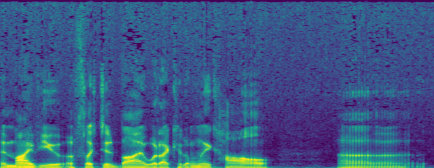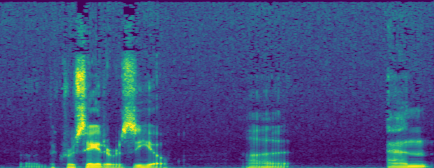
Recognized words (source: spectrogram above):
in my view, afflicted by what I could only call uh, the crusader zeal. Uh, and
